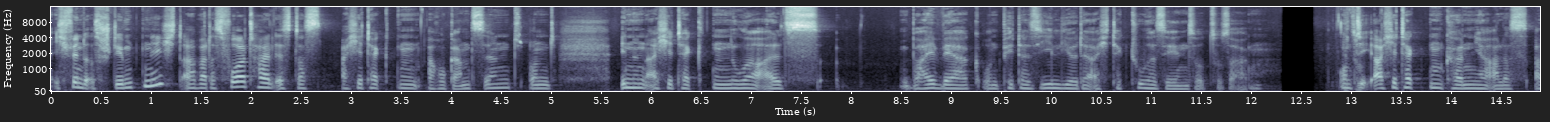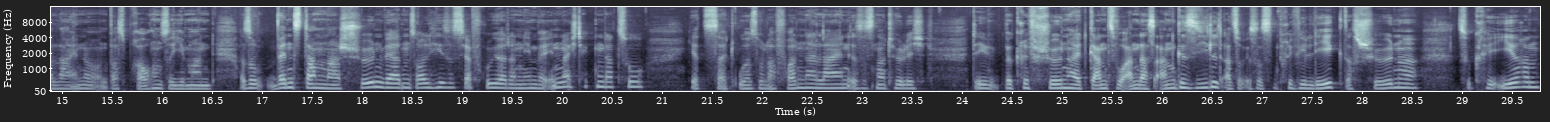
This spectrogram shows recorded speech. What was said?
ich finde, es stimmt nicht, aber das Vorurteil ist, dass Architekten arrogant sind und Innenarchitekten nur als Beiwerk und Petersilie der Architektur sehen sozusagen. Und also die Architekten können ja alles alleine und was brauchen sie jemand? Also wenn es dann mal schön werden soll, hieß es ja früher, dann nehmen wir Innenarchitekten dazu. Jetzt seit Ursula von der Leyen ist es natürlich der Begriff Schönheit ganz woanders angesiedelt. Also ist es ein Privileg, das Schöne zu kreieren.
